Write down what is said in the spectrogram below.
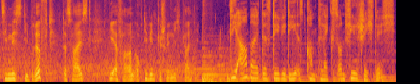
sie misst die Drift. Das heißt, wir erfahren auch die Windgeschwindigkeit. Die Arbeit des DVD ist komplex und vielschichtig.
